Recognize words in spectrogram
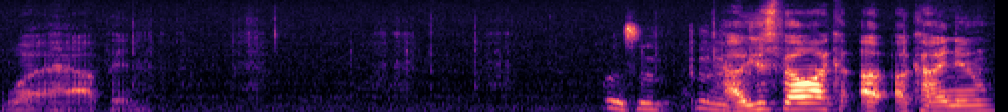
what happened. How do you spell Ak- A- Akainu?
